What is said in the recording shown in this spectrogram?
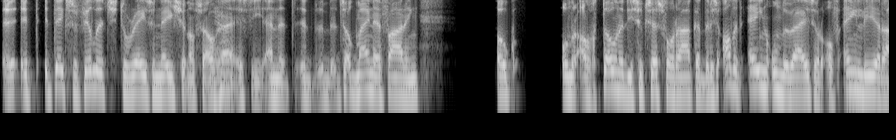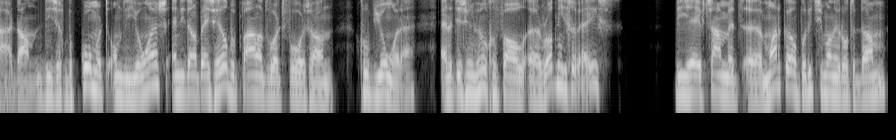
It, it takes a village to raise a nation of zo. Ja. Hè, is die. En het, het, het is ook mijn ervaring. Ook onder allochtonen die succesvol raken. Er is altijd één onderwijzer of één leraar dan. Die zich bekommert om die jongens. En die dan opeens heel bepalend wordt voor zo'n groep jongeren. En het is in hun geval eh, Rodney geweest. Die heeft samen met eh, Marco, een politieman in Rotterdam.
